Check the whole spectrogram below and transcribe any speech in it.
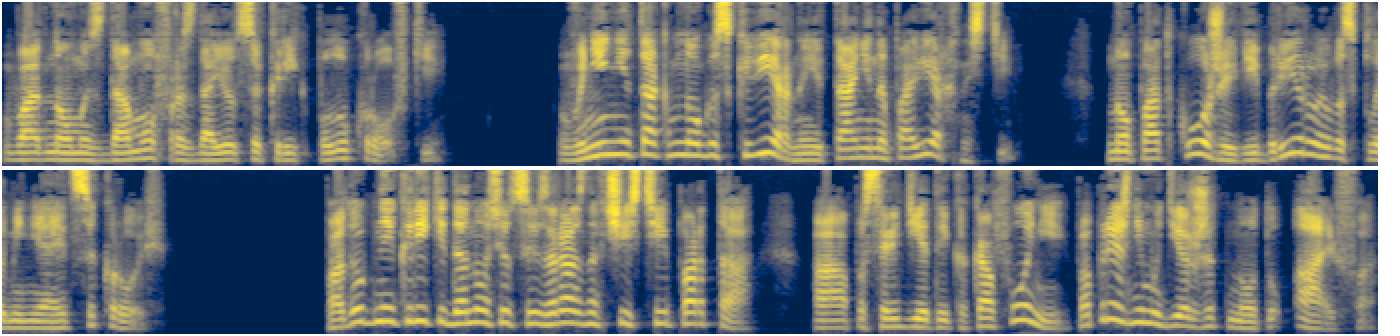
В одном из домов раздается крик полукровки. В ней не так много скверны, и та не на поверхности. Но под кожей, вибрируя, воспламеняется кровь. Подобные крики доносятся из разных частей порта, а посреди этой какофонии по-прежнему держит ноту альфа.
